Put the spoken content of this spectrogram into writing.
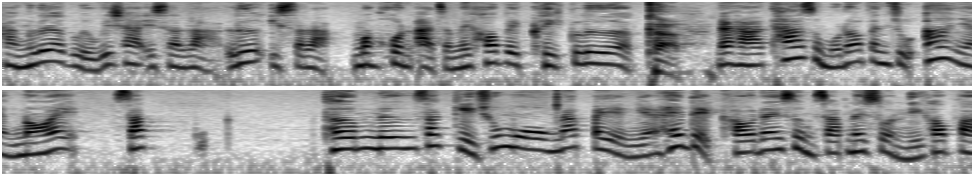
ทางเลือกหรือวิชาอิสระเลือกอิสระ บางคนอาจจะไม่เข้าไปคลิกเลือกครับ นะคะ ถ้าสมมุติว่าบรรจุอะอย่างน้อย สัก เทอมหนึ่งสักกี่ชั่วโมงนับไปอย่างเงี้ยให้เด็กเขาได้ซึมซับในส่วนนี้เข้าไป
